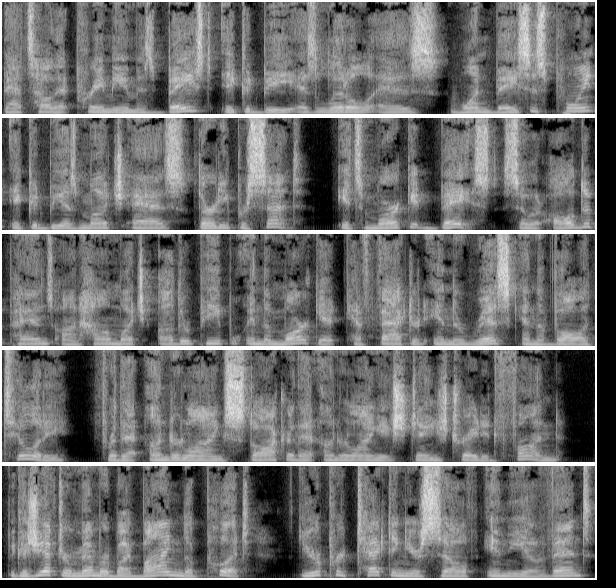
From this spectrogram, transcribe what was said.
That's how that premium is based. It could be as little as one basis point. It could be as much as 30%. it's market based. So it all depends on how much other people in the market have factored in the risk and the volatility for that underlying stock or that underlying exchange traded fund. Because you have to remember by buying the put, you're protecting yourself in the event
